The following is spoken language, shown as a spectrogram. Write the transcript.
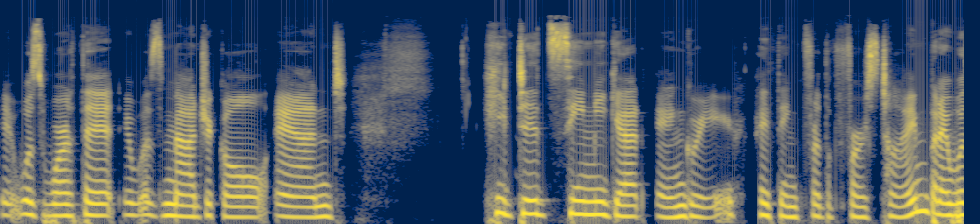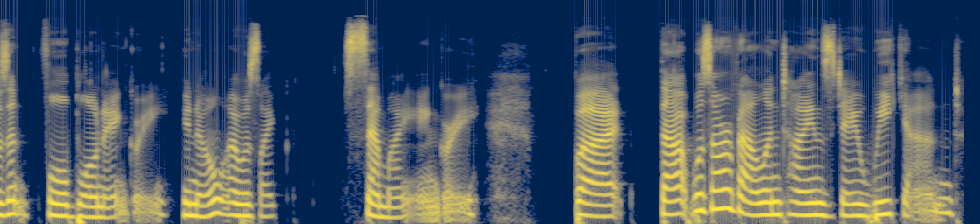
it was worth it. It was magical. And he did see me get angry, I think, for the first time, but I wasn't full blown angry. You know, I was like semi angry. But that was our Valentine's Day weekend.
